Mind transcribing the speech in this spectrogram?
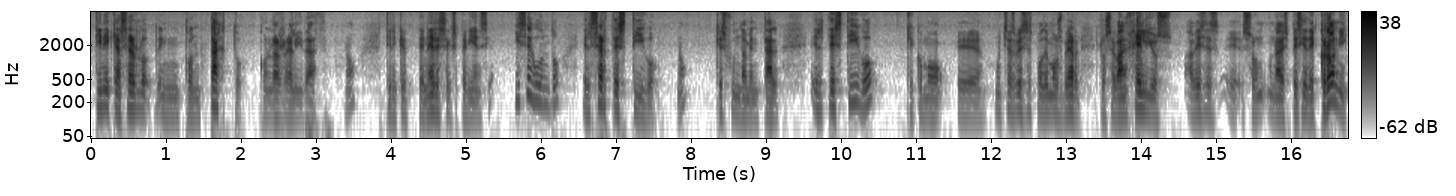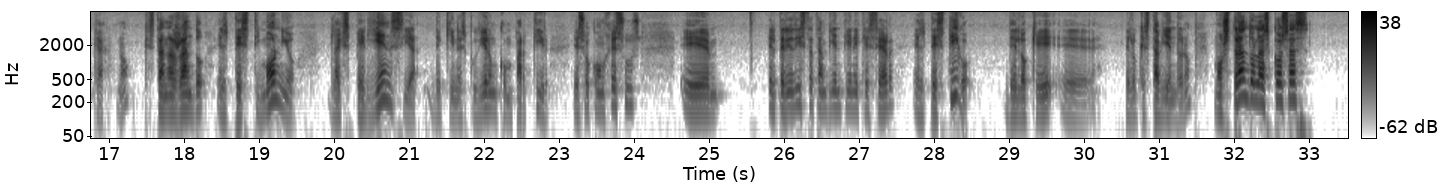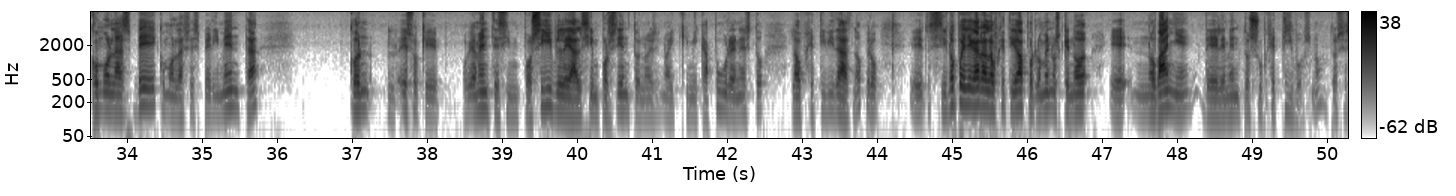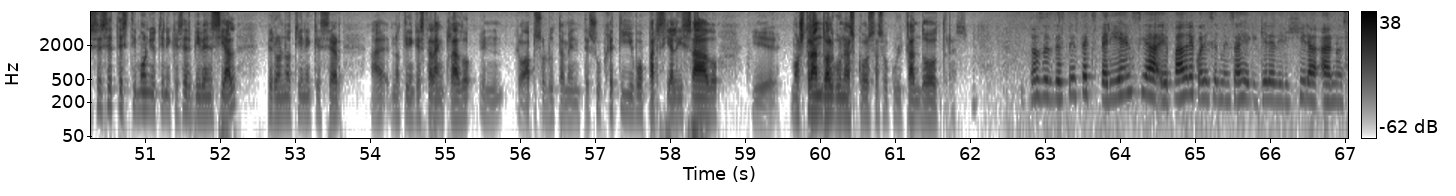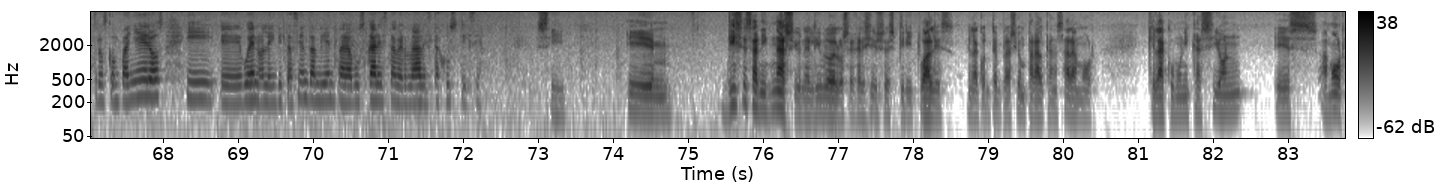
Tiene que hacerlo en contacto con la realidad, ¿no? Tiene que tener esa experiencia. Y segundo, el ser testigo, ¿no? Que es fundamental. El testigo, que como eh, muchas veces podemos ver, los evangelios a veces eh, son una especie de crónica, ¿no? Que está narrando el testimonio la experiencia de quienes pudieron compartir eso con Jesús, eh, el periodista también tiene que ser el testigo de lo que, de lo que está viendo, ¿no? mostrando las cosas como las ve, como las experimenta, con eso que obviamente es imposible al 100%, no, no hay química pura en esto, la objetividad, ¿no? pero eh, si no puede llegar a la objetividad, por lo menos que no eh, no bañe de elementos subjetivos. Entonces ese testimonio tiene que ser vivencial, pero no tiene que, ser, ah, no tiene que estar anclado en lo absolutamente subjetivo, parcializado, eh, mostrando algunas cosas, ocultando otras. Entonces, desde esta experiencia, eh, padre, ¿cuál es el mensaje que quiere dirigir a, nuestros compañeros? Y, bueno, la invitación también para buscar esta verdad, esta justicia. Sí. Em, Dice San Ignacio en el libro de los ejercicios espirituales, en la contemplación para alcanzar amor, que la comunicación es amor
